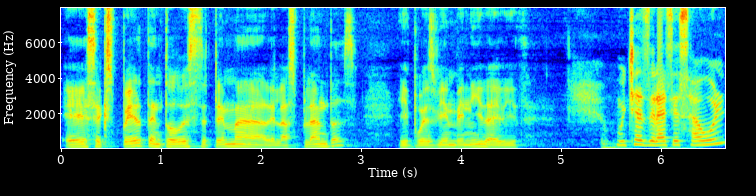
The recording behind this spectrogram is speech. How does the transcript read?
es experta en todo este tema de las plantas. Y pues bienvenida, Edith. Muchas gracias, Saúl.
